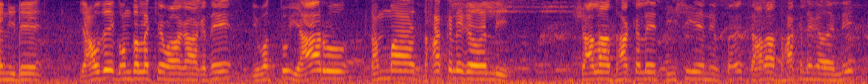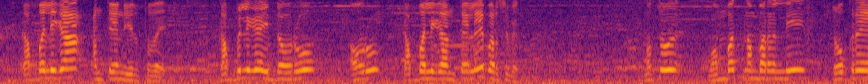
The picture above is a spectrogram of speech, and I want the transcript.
ಏನಿದೆ, ಯಾವುದೇ ಗೊಂದಲಕ್ಕೆ ಒಳಗಾಗದೆ ಇವತ್ತು ಯಾರು ತಮ್ಮ ದಾಖಲೆಗಳಲ್ಲಿ, ಶಾಲಾ ದಾಖಲೆ, ಟಿ ಸಿ ಏನಿರ್ತವೆ, ಶಾಲಾ ದಾಖಲೆಗಳಲ್ಲಿ ಕಬ್ಬಲಿಗ ಅಂತೇನು ಇರ್ತದೆ ಕಬ್ಬಲಿಗ ಇದ್ದವರು ಅವರು ಕಬ್ಬಲಿಗ ಅಂತಲೇ ಬರೆಸಬೇಕು. ಮತ್ತು ಒಂಬತ್ತು ನಂಬರಲ್ಲಿ ಟೋಕ್ರೆ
